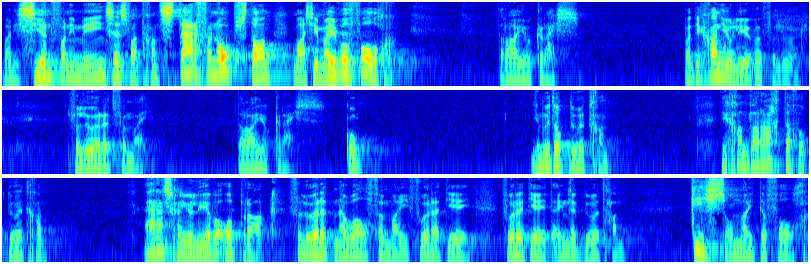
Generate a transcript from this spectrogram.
wat die seun van die mense is wat gaan sterf en opstaan, maar as jy my wil volg, dra jou kruis. Want jy gaan jou lewe verloor. Verloor dit vir my. Dra jou kruis. Kom. Jy moet ook doodgaan. Jy gaan waaragtig ook doodgaan. Erns gaan jou lewe opraak. Verloor dit nou al vir my voordat jy voordat jy uiteindelik doodgaan. Kies om my te volg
